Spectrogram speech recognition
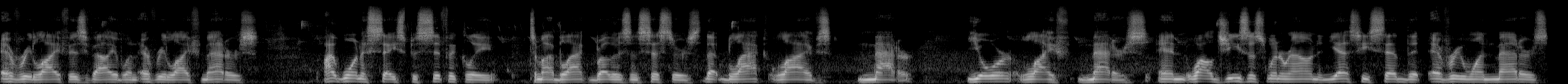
every life is valuable and every life matters, I want to say specifically to my black brothers and sisters that black lives matter your life matters. And while Jesus went around and yes, he said that everyone matters,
